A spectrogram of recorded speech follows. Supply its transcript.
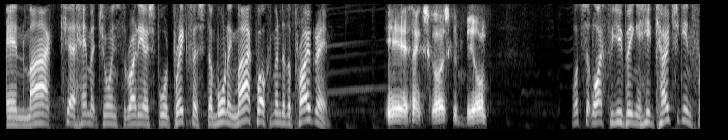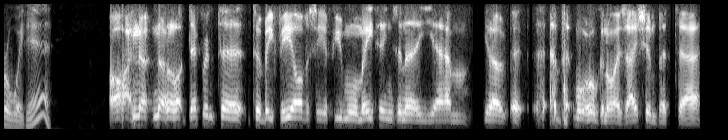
And Mark uh, Hammett joins the Radio Sport Breakfast. Good morning, Mark. Welcome into the program. Yeah, thanks, guys. Good to be on. What's it like for you being a head coach again for a week? Yeah. Oh, not, not a lot different. To, to be fair, obviously a few more meetings and a um, you know a, a bit more organisation. But uh,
